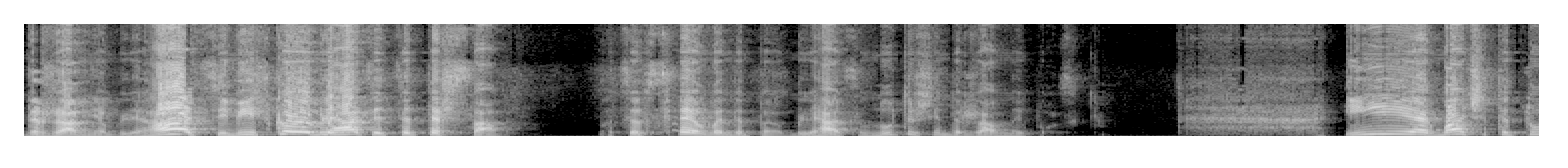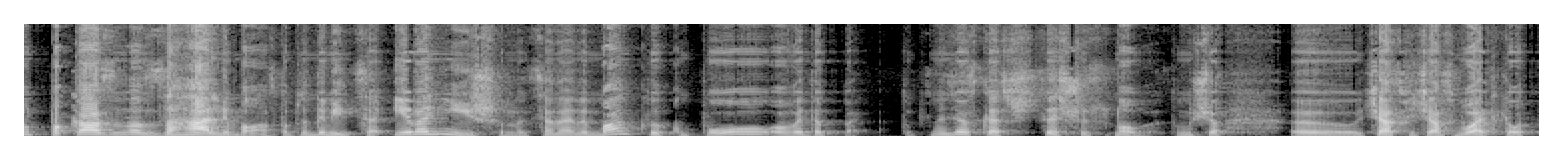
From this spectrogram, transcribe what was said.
державні облігації, військові облігації це те ж саме. Оце все ВДП, облігації внутрішньої державної позики. І, як бачите, тут показано загальний баланс. Тобто, дивіться, і раніше Національний банк викуповував ОВДП. Тобто, не можна сказати, що це щось нове. Тому що е, час від часу таке, от,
